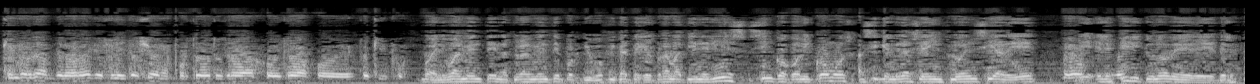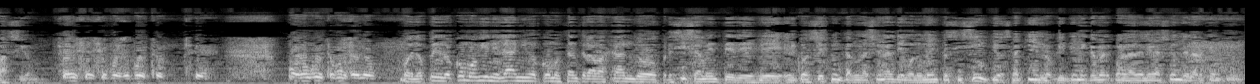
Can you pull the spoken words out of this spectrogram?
Qué importante, la verdad que felicitaciones por todo tu trabajo, el trabajo de tu equipo. Bueno, igualmente, naturalmente, porque vos fíjate que el programa tiene 10, 5 con ICOMOS, así que me da ya influencia de eh, el espíritu ¿no? De, del espacio. Sí, sí, sí, por supuesto. Sí. Bueno, un gusto, Marcelo. Bueno, Pedro, ¿cómo viene el año? ¿Cómo están trabajando precisamente desde el Consejo Internacional de Monumentos y Sitios aquí en lo que tiene que ver con la delegación de la Argentina?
